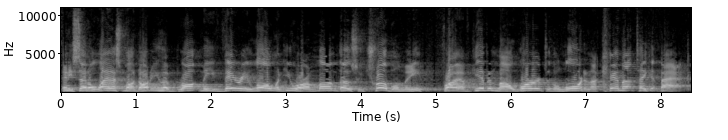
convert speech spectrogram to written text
And he said, Alas, my daughter, you have brought me very low, and you are among those who trouble me, for I have given my word to the Lord, and I cannot take it back.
